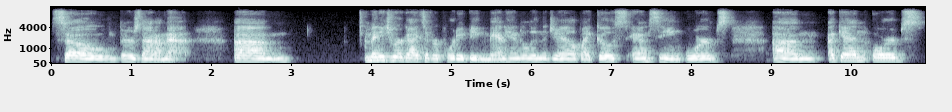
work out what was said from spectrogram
So there's that on that. Um, many tour guides have reported being manhandled in the jail by ghosts and seeing orbs. Um, again, orbs,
